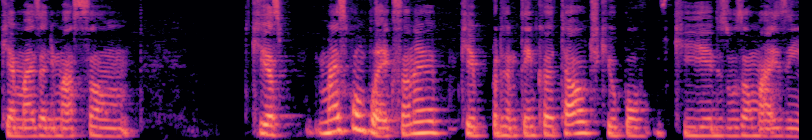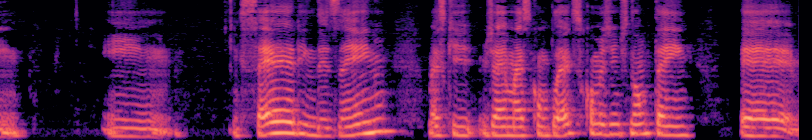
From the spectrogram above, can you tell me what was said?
que é mais animação que as mais complexa, né? Porque, por exemplo, tem cutout que o povo que eles usam mais em, em, em série, em desenho, mas que já é mais complexo, como a gente não tem é,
